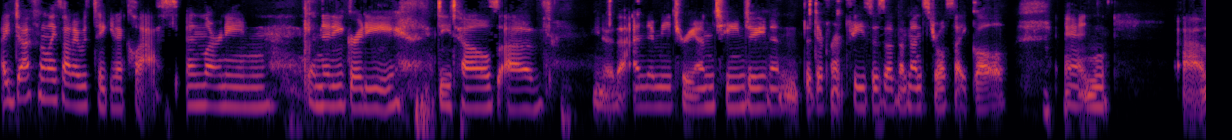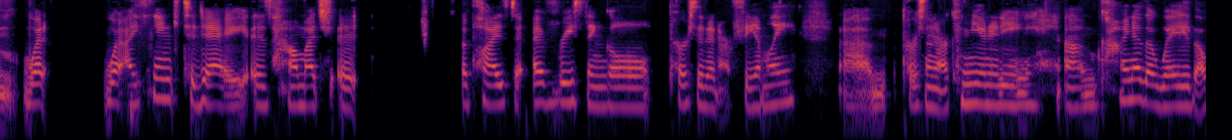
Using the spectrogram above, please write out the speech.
I definitely thought I was taking a class and learning the nitty gritty details of you know the endometrium changing and the different phases of the menstrual cycle. And um, what what i think today is how much it applies to every single person in our family um, person in our community. Um, kind of the way the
